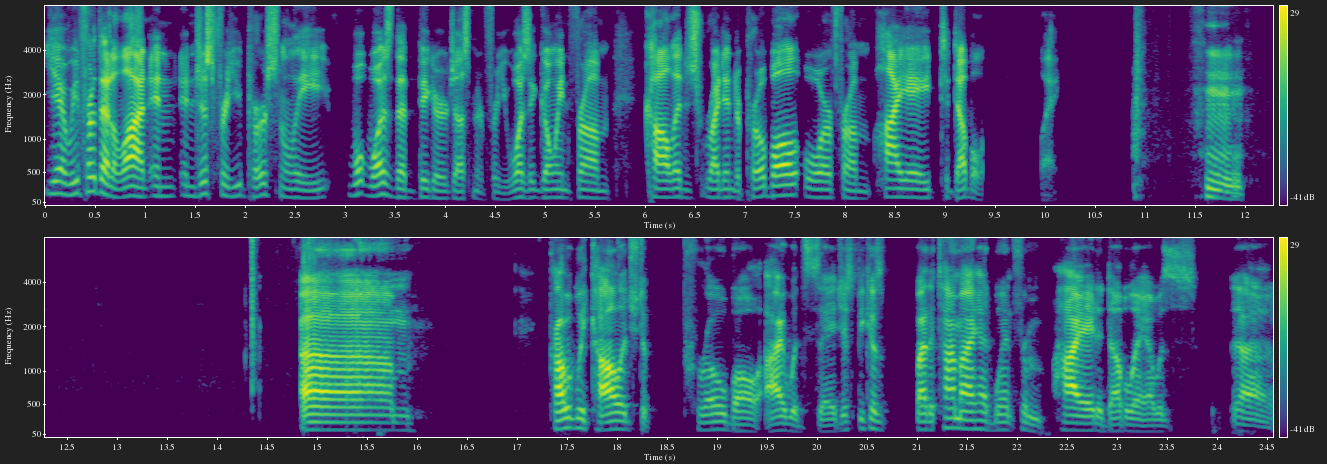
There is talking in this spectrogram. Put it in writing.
Yeah, we've heard that a lot. And and just for you personally, what was the bigger adjustment for you? Was it going from college right into pro ball or from high A to double A? Hmm. Um, probably college to pro ball, I would say, just because by the time I had went from high A to double A, I was uh,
